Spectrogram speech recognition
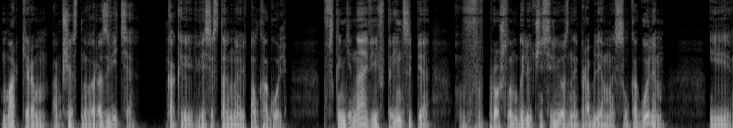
маркером общественного развития, как и весь остальной алкоголь. В Скандинавии, в принципе, в прошлом были очень серьезные проблемы с алкоголем, и,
